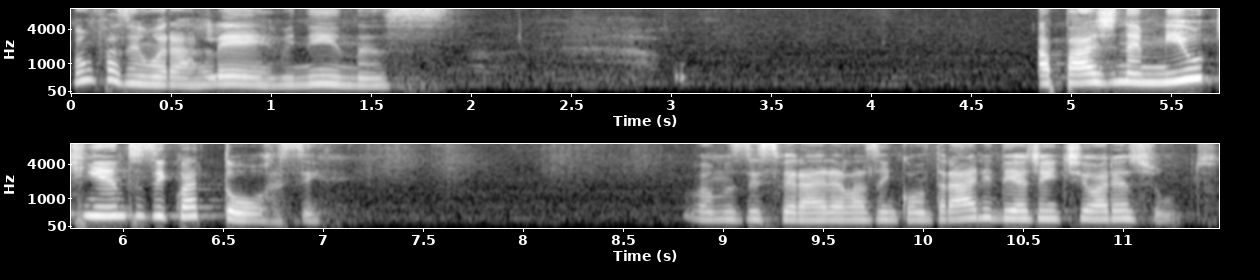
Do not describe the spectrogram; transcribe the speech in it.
Vamos fazer um orar ler, meninas? A página é 1514. Vamos esperar elas encontrarem e daí a gente ora junto.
